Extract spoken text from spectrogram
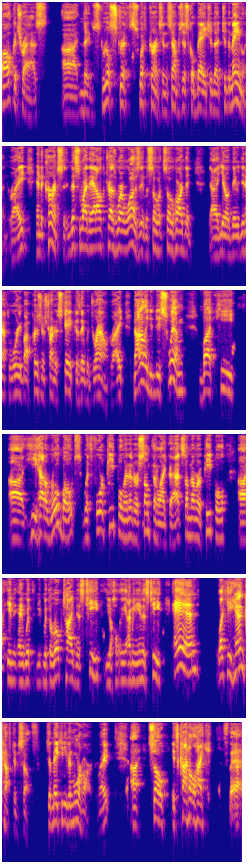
Alcatraz uh, the real swift, swift currents in the San Francisco Bay to the to the mainland, right? And the currents. This is why they had Alcatraz where it was. It was so so hard that uh, you know they didn't have to worry about prisoners trying to escape because they would drown, right? Not only did he swim, but he uh, he had a rowboat with four people in it or something like that, some number of people uh, in with with the rope tied in his teeth. You know, I mean, in his teeth, and like he handcuffed himself to make it even more hard, right? Uh, so it's kind of like, uh,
